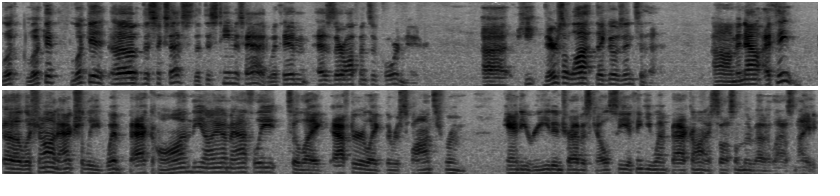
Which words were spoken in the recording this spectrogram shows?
look look at look at uh, the success that this team has had with him as their offensive coordinator. Uh, he there's a lot that goes into that. Um, and now I think uh, LeSean actually went back on the I am athlete to like after like the response from Andy Reid and Travis Kelce. I think he went back on. I saw something about it last night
